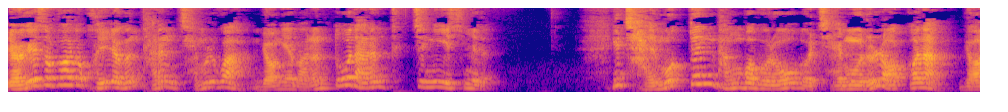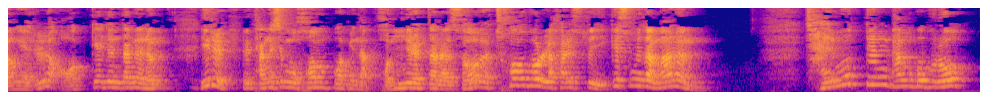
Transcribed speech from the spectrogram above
여기에서 봐도 권력은 다른 재물과 명예와는 또 다른 특징이 있습니다. 이 잘못된 방법으로 재물을 얻거나 명예를 얻게 된다면 이를 당시 뭐 헌법이나 법률에 따라서 처벌을 할 수도 있겠습니다만은 잘못된 방법으로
